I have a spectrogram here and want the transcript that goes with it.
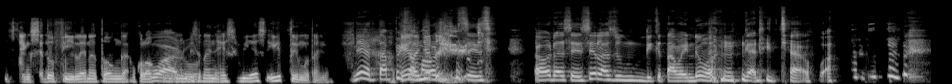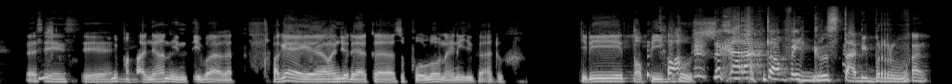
Sengs itu villain atau enggak? Kalau aku bisa nanya SBS itu yang gue tanya. Ya tapi Oke, sama udah sensei, kalau udah sensei langsung diketawain doang, nggak dijawab. udah sensei. Ini pertanyaan inti banget. Oke, lanjut ya ke 10. Nah, ini juga aduh. Jadi topi Grus. Sekarang topik Grus tadi beruang.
